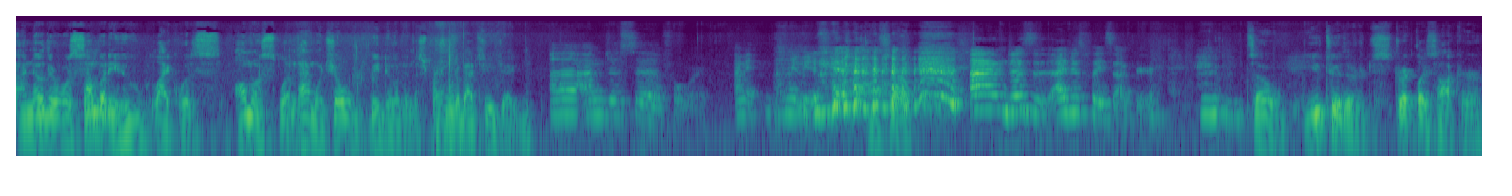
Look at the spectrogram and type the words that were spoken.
I know there was somebody who like was almost splitting time, which you'll be doing in the spring. What about you, Jaden? Uh, I'm just a forward. I mean, I mean That's right. I'm just, I just play soccer. So you two that are strictly soccer,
